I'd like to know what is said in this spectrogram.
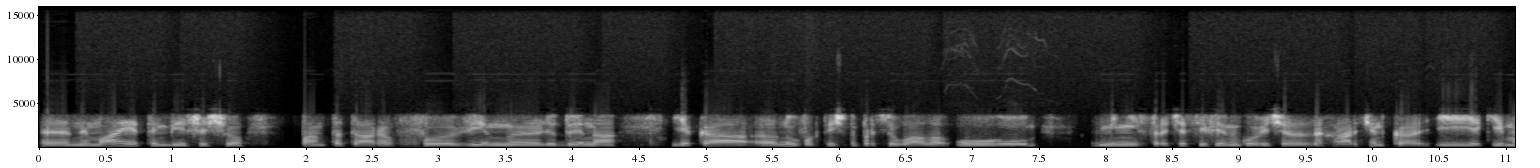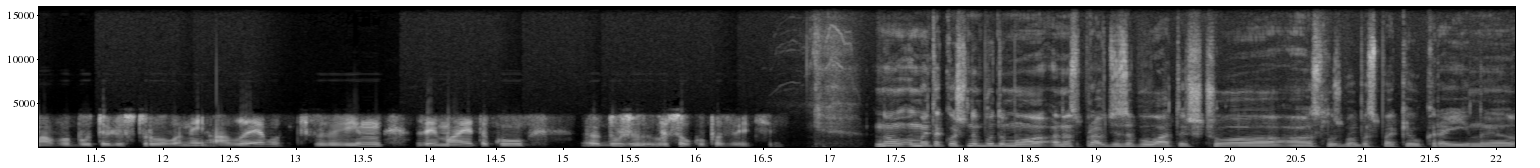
е, немає, тим більше, що пан Татаров е, він е, людина, яка е, ну фактично працювала у міністра часів Януковича Захарченка, і який мав бути люстрований, але от він займає таку дуже високу позицію. Ну, ми також не будемо насправді забувати, що Служба безпеки України е,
